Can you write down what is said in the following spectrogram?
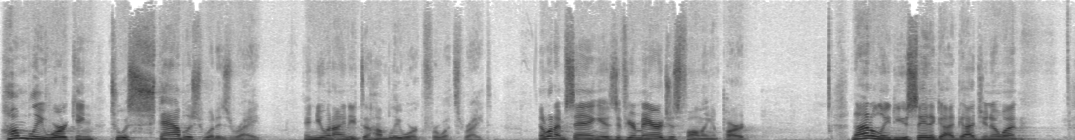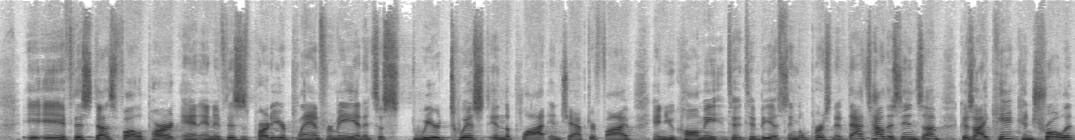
humbly working to establish what is right. And you and I need to humbly work for what's right. And what I'm saying is if your marriage is falling apart, not only do you say to God, God, you know what? if this does fall apart and, and if this is part of your plan for me and it's a weird twist in the plot in chapter 5 and you call me to, to be a single person, if that's how this ends up because I can't control it,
